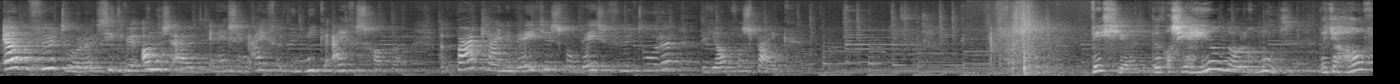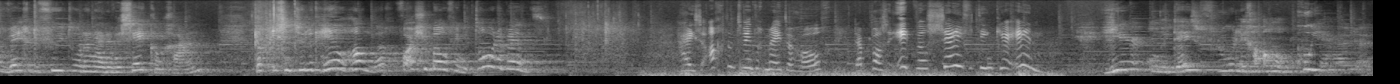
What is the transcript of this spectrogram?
Elke vuurtoren ziet er weer anders uit en heeft zijn eigen unieke eigenschappen. Een paar kleine weetjes van deze vuurtoren, de Jan van Spijk. Wist je dat als je heel nodig moet, dat je halverwege de vuurtoren naar de wc kan gaan? Dat is natuurlijk heel handig voor als je boven in de toren bent. Hij is 28 meter hoog, daar pas ik wel 17 keer in. Hier onder deze vloer liggen allemaal koeienhuiden.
